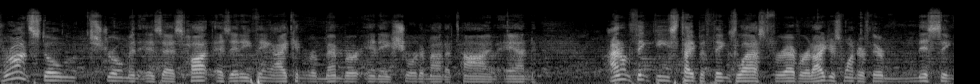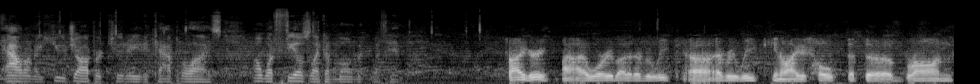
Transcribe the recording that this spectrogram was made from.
Braun Strowman is as hot as anything I can remember in a short amount of time, and I don't think these type of things last forever. And I just wonder if they're missing out on a huge opportunity to capitalize on what feels like a moment with him. I agree. I I worry about it every week. Uh, every week, you know, I just hope that the Braun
